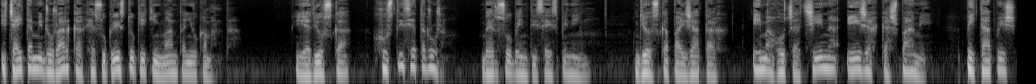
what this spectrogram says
y chaytami rurarka Jesucristo kikinmanta ñukamanta. Y a Dioska justiciata ruran. Verso 26 pinin. Dioska payllataq ima huchachina illaq kashpami. Pitapish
